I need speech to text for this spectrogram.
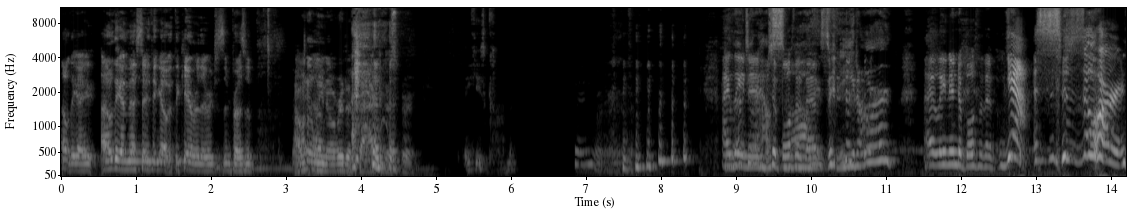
I don't think I, I don't think I messed anything up with the camera there, which is impressive. I want to lean over to Zach and whisper. I think he's coming? I lean looked at how into both of them. Feet are. I lean into both of them. Yeah, this is so hard.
